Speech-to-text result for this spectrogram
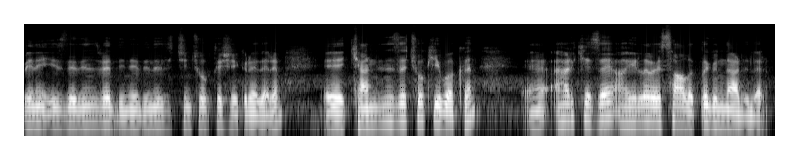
Beni izlediğiniz ve dinlediğiniz için çok teşekkür ederim. E, kendinize çok iyi bakın. E, herkese hayırlı ve sağlıklı günler dilerim.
